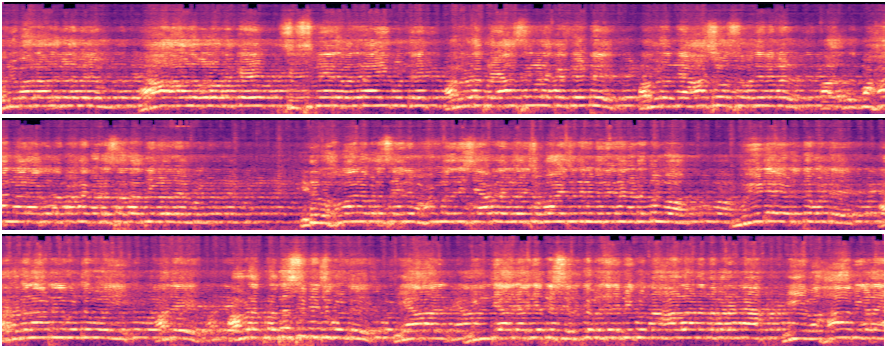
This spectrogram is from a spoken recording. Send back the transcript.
ഒരുപാട് ആളുകൾ വരും. ആ ആളുകളോടൊക്കെ സുസ്മേരവതരായിക്കൊണ്ട് അവരുടെ പ്രയാസങ്ങളൊക്കെ കേട്ട് അവിടുത്തെ ആശ്വാസ വചനങ്ങൾ മഹാന്മാരാകുന്ന പാണക്കാട് വരും ഇത് ബഹുമാനപ്പെട്ട സൈന് മുഹമ്മദ് അലി ചൊവ്വാഴ്ച ദിനം ഇതിനെ നടത്തുമ്പോ വീഡിയോ എടുത്തുകൊണ്ട് അറബ് നാട്ടിൽ കൊണ്ടുപോയി അത് അവിടെ പ്രദർശിപ്പിച്ചുകൊണ്ട് ഇയാൾ ഇന്ത്യ രാജ്യത്തെ ശിർക്ക് പ്രചരിപ്പിക്കുന്ന ആളാണെന്ന് പറഞ്ഞ ഈ വഹാബികളെ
